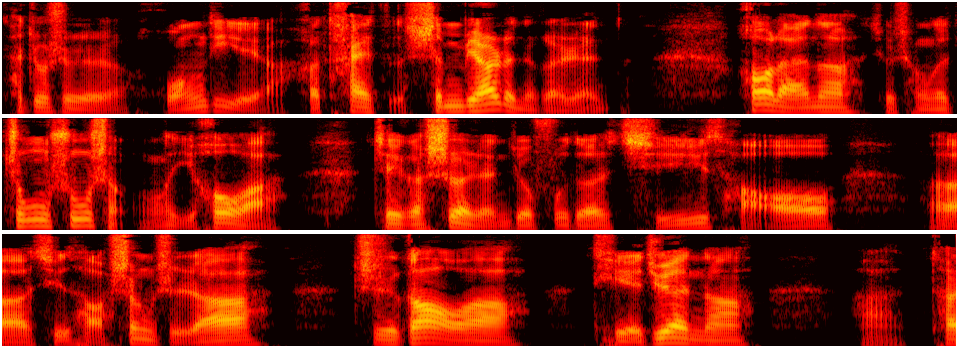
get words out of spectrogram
他就是皇帝啊和太子身边的那个人。后来呢，就成了中书省了。以后啊，这个舍人就负责起草，呃，起草圣旨啊、制告啊、铁卷呐，啊，他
